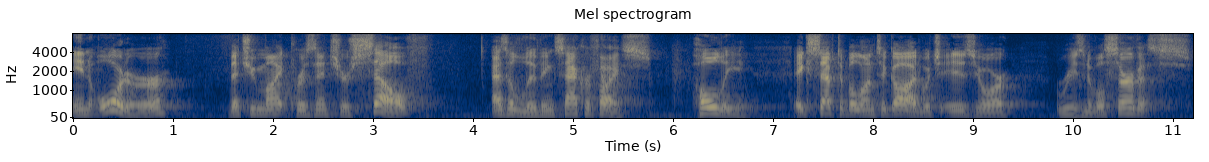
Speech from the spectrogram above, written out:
in order that you might present yourself as a living sacrifice, holy, acceptable unto God, which is your reasonable service.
